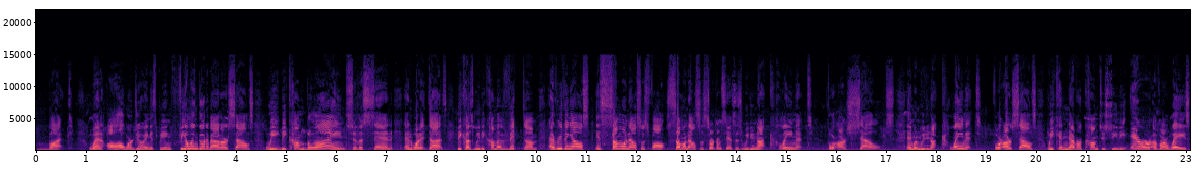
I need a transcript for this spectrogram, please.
But when all we're doing is being feeling good about ourselves, we become blind to the sin and what it does because we become a victim. Everything else is someone else's fault, someone else's circumstances. We do not claim it for ourselves. And when we do not claim it for ourselves, we can never come to see the error of our ways,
